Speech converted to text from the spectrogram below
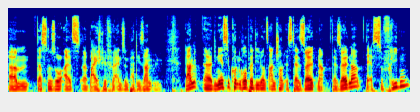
ähm, Das nur so als äh, Beispiel für einen Sympathisanten. Dann äh, die nächste Kundengruppe, die wir uns anschauen, ist der Söldner. Der Söldner, der ist zufrieden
